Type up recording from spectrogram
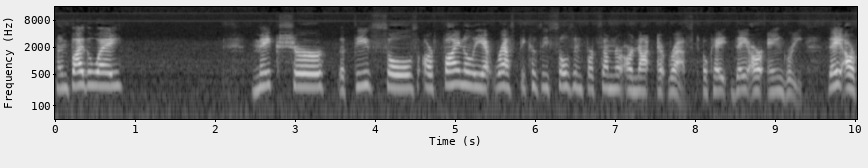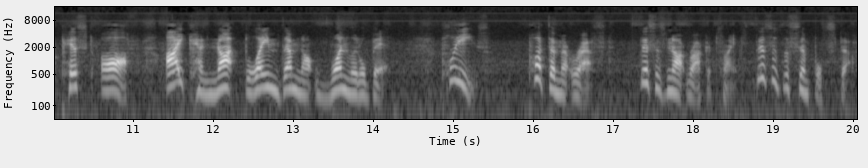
and by the way, make sure that these souls are finally at rest because these souls in Fort Sumner are not at rest, okay? They are angry. They are pissed off. I cannot blame them not one little bit. Please, put them at rest. This is not rocket science. This is the simple stuff.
